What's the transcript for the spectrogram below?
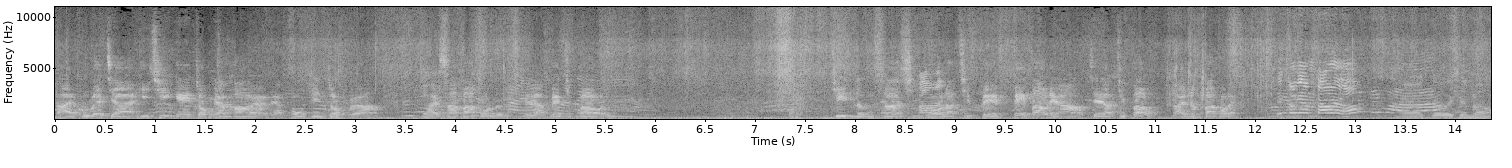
来有要吃鱼翅鸡中央包的，两公斤重的啊，来三百块了，这啦，买一包的，进两三四、五、六、七八八包鸟，这样一包，来两包块来。中央包的哦。各位先帮我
